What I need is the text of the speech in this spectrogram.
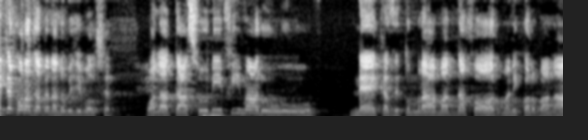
এটা করা যাবে না, নবীজি বলছেন, ওয়ালা তাসুনি ফি মারুফ, ন্যায় কাজে তোমরা আমার না ফরমানি করবা না।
